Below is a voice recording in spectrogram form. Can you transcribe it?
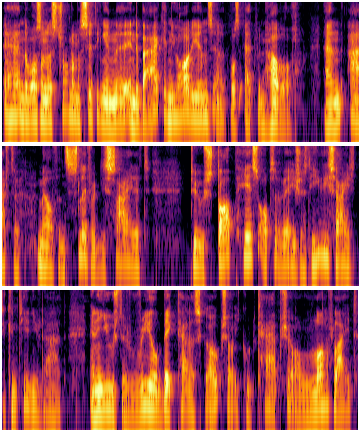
And there was an astronomer sitting in, in the back in the audience, and it was Edwin Hubble. And after Melvin Slipher decided to stop his observations, he decided to continue that. And he used a real big telescope so he could capture a lot of light.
